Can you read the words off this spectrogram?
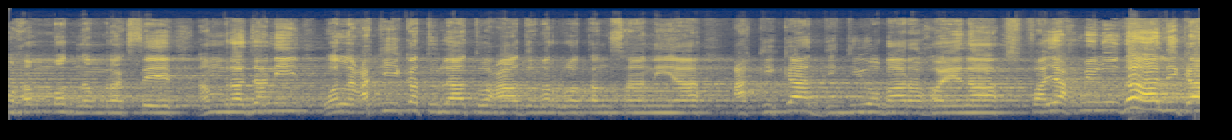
মোহাম্মদ নাম রাখছে। আমরা জানি, ওয়াল আকিকাতু লা তুআদু মাররাতান সানিয়া। আকিকা দ্বিতীয়বার হয় না। ফায়াহমিলু যালিকা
